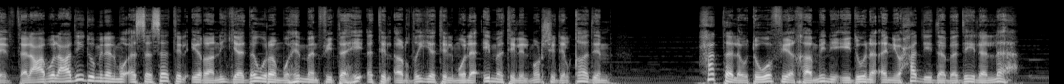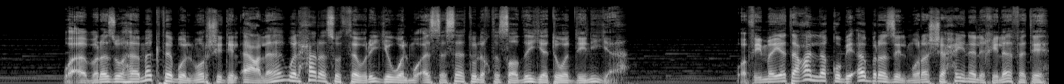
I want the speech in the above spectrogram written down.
إذ تلعب العديد من المؤسسات الإيرانية دورا مهما في تهيئة الأرضية الملائمة للمرشد القادم حتى لو توفي خامنئي دون أن يحدد بديلا له وأبرزها مكتب المرشد الأعلى والحرس الثوري والمؤسسات الاقتصادية والدينية. وفيما يتعلق بأبرز المرشحين لخلافته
